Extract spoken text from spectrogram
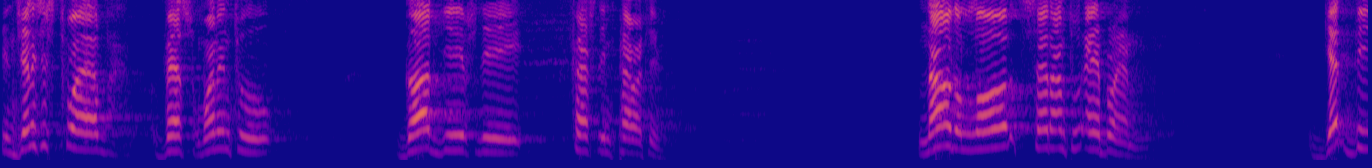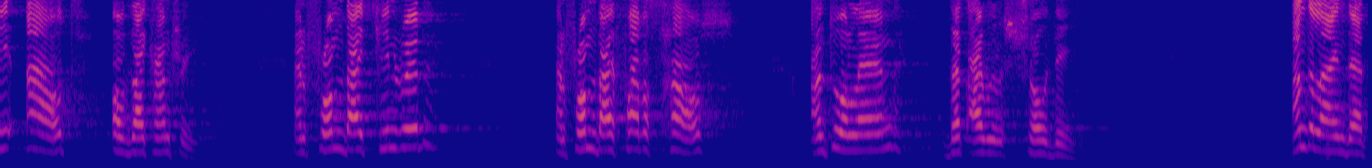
In Genesis 12, verse 1 and 2, God gives the first imperative. Now the Lord said unto Abraham, Get thee out of thy country, and from thy kindred, and from thy father's house, unto a land that I will show thee. Underline that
